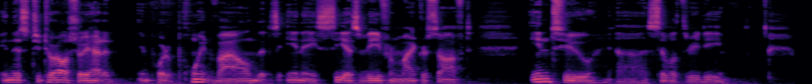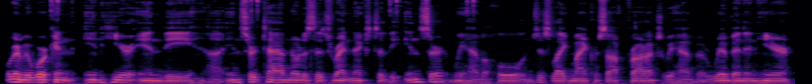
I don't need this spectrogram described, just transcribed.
In this tutorial, I'll show you how to import a point file that's in a CSV from Microsoft into uh, Civil 3D. We're going to be working in here in the uh, Insert tab. Notice it's right next to the Insert. We have a whole, just like Microsoft products, we have a ribbon in here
